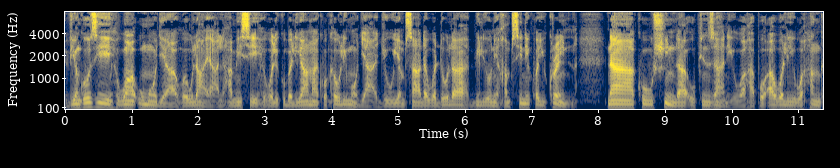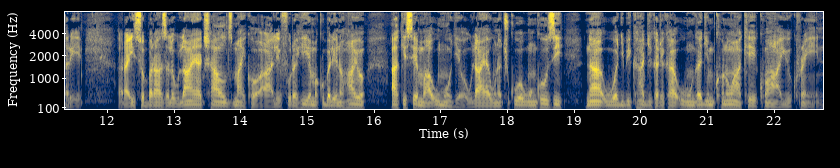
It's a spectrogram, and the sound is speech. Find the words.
Viongozi wa Umoja wa Ulaya Alhamisi walikubaliana kwa kauli moja juu ya msaada wa dola bilioni 50 kwa Ukraine na kushinda upinzani wa hapo awali wa Hungary. Rais wa Baraza la Ulaya Charles Michel alifurahia makubaliano hayo akisema Umoja wa Ulaya unachukua uongozi na uwajibikaji katika uungaji mkono wake kwa Ukraine.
